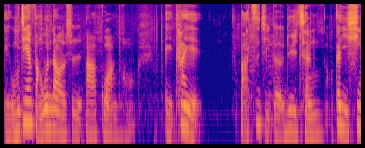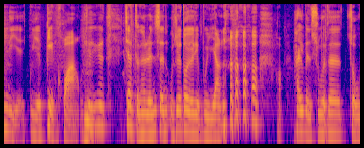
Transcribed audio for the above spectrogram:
哎，我们今天访问到的是阿光哦，哎，他也把自己的旅程跟你心里也也变化，我觉得因为这样整个人生，我觉得都有点不一样。好，他有一本书，这走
